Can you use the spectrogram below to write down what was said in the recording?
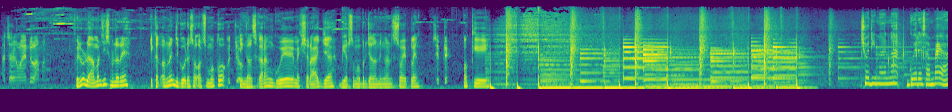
acara yang lain dulu aman. Vendor udah aman sih sebenarnya. Tiket online juga udah sold out semua kok. Good job. Tinggal sekarang gue make sure aja biar semua berjalan dengan sesuai plan. Sip deh. Oke. Co di mana? Gue udah sampai ya.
